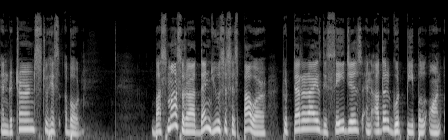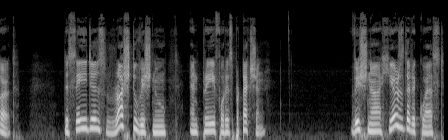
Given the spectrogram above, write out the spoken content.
and returns to his abode. Bhasmasura then uses his power to terrorize the sages and other good people on earth. The sages rush to Vishnu and pray for his protection. Vishnu hears the request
